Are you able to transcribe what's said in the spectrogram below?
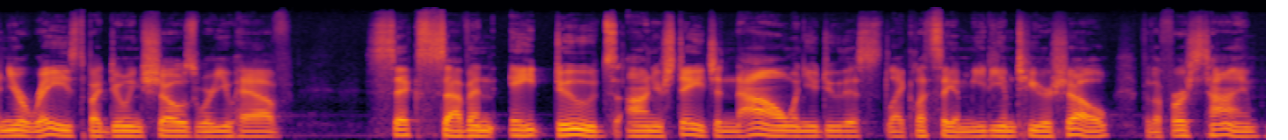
and you're raised by doing shows where you have six, seven, eight dudes on your stage, and now when you do this, like let's say a medium tier show for the first time,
